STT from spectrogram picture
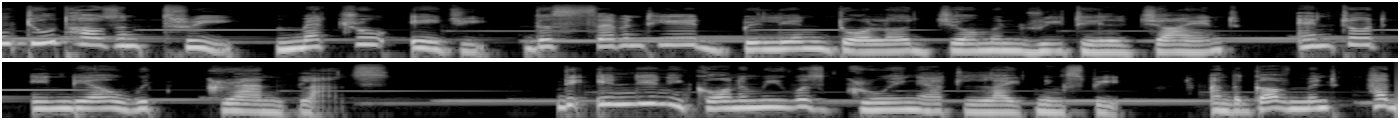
In 2003, Metro AG, the $78 billion German retail giant, entered India with grand plans. The Indian economy was growing at lightning speed, and the government had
